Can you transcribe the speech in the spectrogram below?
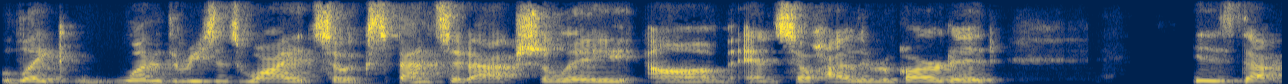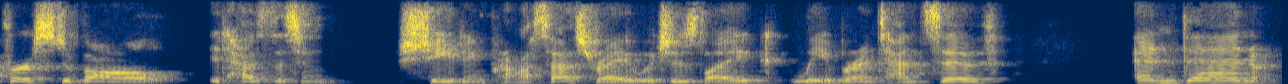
like one of the reasons why it's so expensive actually um, and so highly regarded is that first of all, it has this shading process, right, which is like labor intensive. And then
